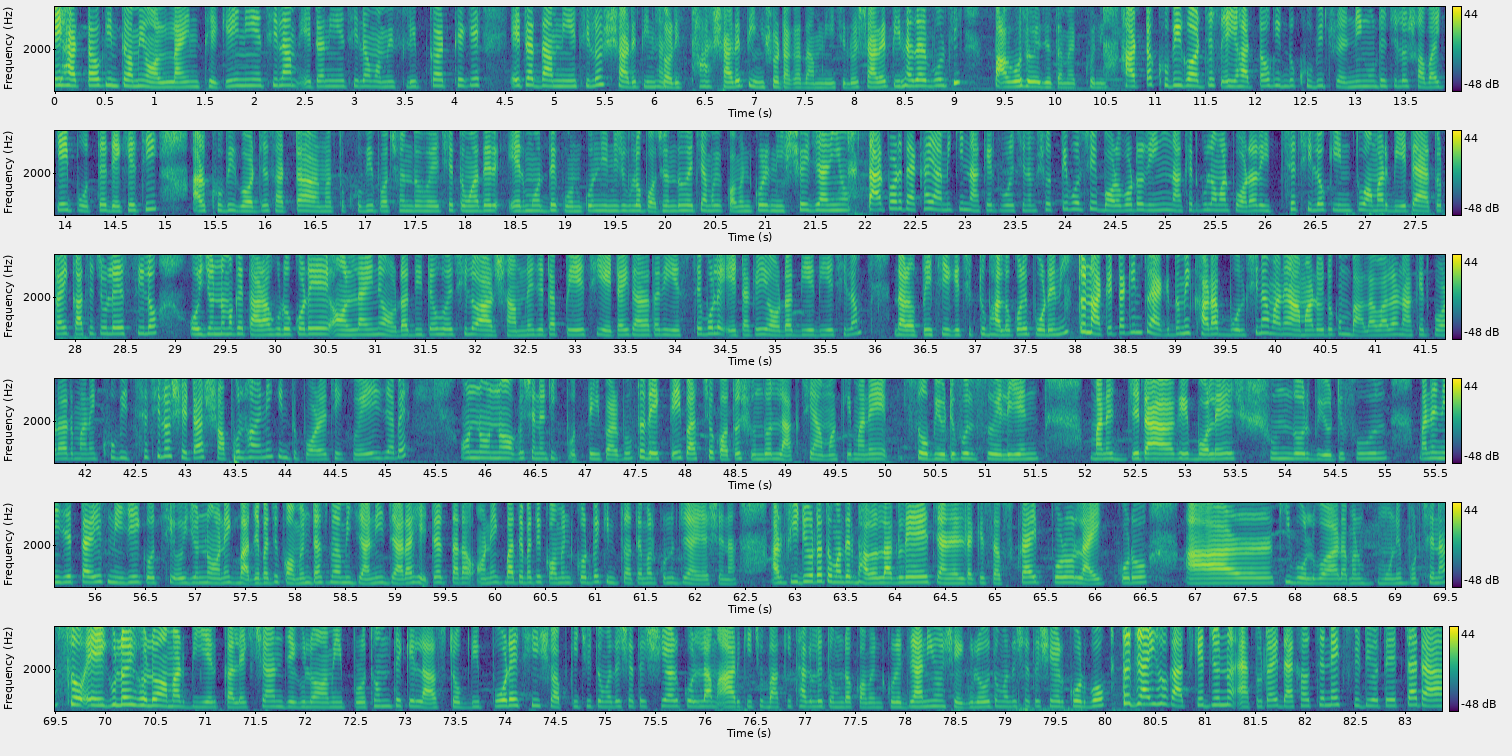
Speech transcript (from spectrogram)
এই হারটাও কিন্তু আমি অনলাইন থেকেই নিয়েছিলাম। এটা নিয়েছিলাম আমি ফ্লিপকার্ট থেকে। এটার দাম নিয়েছিল সাড়ে তিন সরি সাড়ে তিনশো টাকা দাম নিয়েছিল। সাড়ে তিন হাজার বলছি পাগল হয়ে যেতাম এক্ষুনি। হারটা খুবই গর্জেস এই হারটাও কিন্তু খুবই ট্রেন্ডিং উঠেছিল, সবাইকেই পরতে দেখেছি। আর খুবই গর্জেস হারটা আমার তো খুবই পছন্দ হয়েছে। তোমাদের এর মধ্যে কোন কোন জিনিসগুলো পছন্দ হয়েছে আমাকে কমেন্ট করে নিশ্চয়ই জানিও। তারপরে দেখাই আমি কি নাকের পরেছিলাম। সত্যি বলছি বড় বড় রিং নাকেরগুলো আমার পরার ইচ্ছে ছিল, কিন্তু আমার বিয়েটা এতটাই কাছে চলে এসেছিল, ওই জন্য আমাকে তাড়াহুড়ো করে অনলাইনে অর্ডার দিতে হয়েছিল। আর সামনে যেটা পেয়েছি, এটাই তাড়াতাড়ি এসছে বলে এটাকেই অর্ডার দিয়ে দিয়েছিলাম। দাঁড়াও, পেঁচিয়ে গেছি, একটু ভালো করে পরে নিই। তো নাকেরটা কিন্তু একদমই খারাপ বলছি না মানে আমার ওই রকম বালা বালা নাকের পরার মানে খুব ইচ্ছে ছিল, সেটা সফল হয়নি, কিন্তু পরে ঠিক হয়েই যাবে। অন্য অন্য অকেশনে ঠিক পরতেই পারব। তো দেখতেই পাচ্ছ কত সুন্দর লাগছে আমাকে মানে সো বিউটিফুল সো এলিয়েন মানে যেটা আগে বলে সুন্দর বিউটিফুল মানে নিজের তারিফ নিজেই করছি, ওই জন্য অনেক বাজে বাজে কমেন্ট আসবে, আমি জানি যারা হেটার তারা অনেক বাজে বাজে কমেন্ট করবে, কিন্তু তাতে আমার কোনো যায় আসে না। আর ভিডিওটা তোমাদের ভালো লাগলে চ্যানেলটাকে সাবস্ক্রাইব করো লাইক করো, আর কি বলব, আর আমার মনে পড়ছে না। সো এইগুলোই হলো আমার বিয়ের কালেকশান যেগুলো আমি প্রথম থেকে লাস্ট অবধি পড়েছি। সব কিছুই তোমাদের সাথে শেয়ার করলাম। আর কিছু বাকি থাকলে তোমরা কমেন্ট করে জানিও, সেগুলোও তোমাদের সাথে শেয়ার করব। তো যাই হোক, আজকের জন্য এতটাই। দেখা হচ্ছে নেক্সট ভিডিওতে টাটা!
